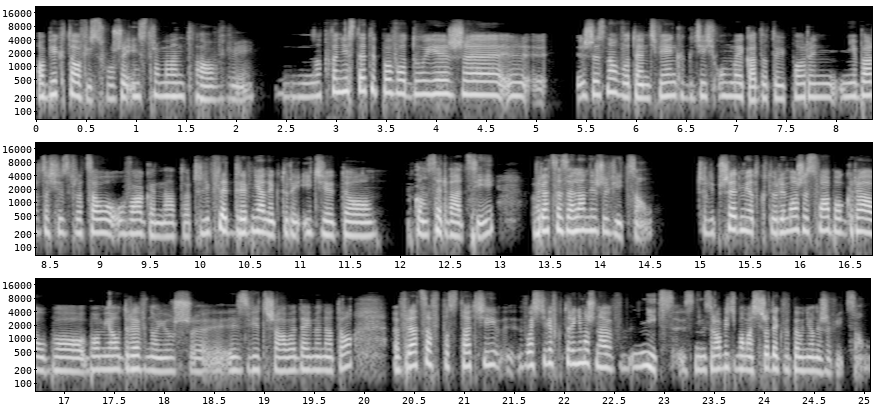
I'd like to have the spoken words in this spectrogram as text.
obiektowi, służy instrumentowi, no to niestety powoduje, że, y, że znowu ten dźwięk gdzieś umyka. Do tej pory nie bardzo się zwracało uwagę na to, czyli flet drewniany, który idzie do konserwacji, wraca zalany żywicą. Czyli przedmiot, który może słabo grał, bo, bo miał drewno już y, zwietrzałe, dajmy na to, wraca w postaci właściwie, w której nie można nic z nim zrobić, bo ma środek wypełniony żywicą.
